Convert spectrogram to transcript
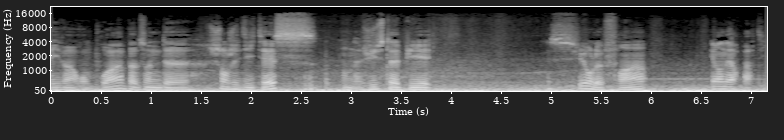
arrive à un rond-point, pas besoin de changer de vitesse. On a juste à appuyer sur le frein et on est reparti.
